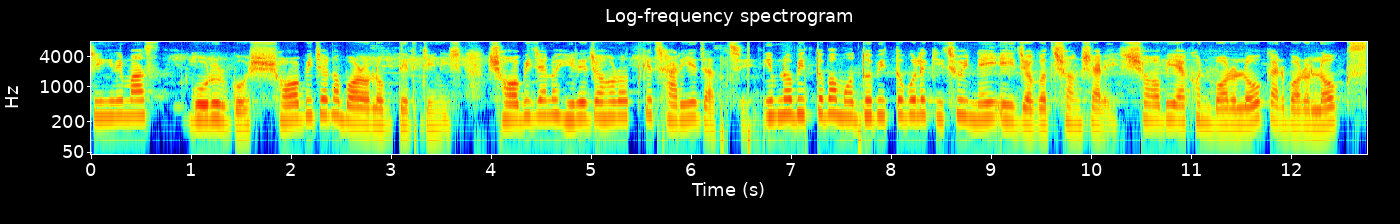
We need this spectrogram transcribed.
চিংড়ি মাছ গরুর গোশ, সবই যেন বড় লোকদের জিনিস, সবই যেন হিরে জহরতকে ছাড়িয়ে যাচ্ছে। নিম্নবিত্ত বা মধ্যবিত্ত বলে কিছুই নেই এই জগৎ সংসারে, সবই এখন বড় লোক আর বড় লোকস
